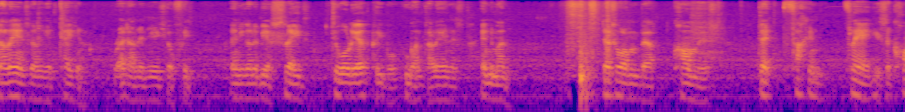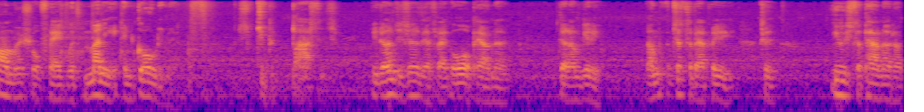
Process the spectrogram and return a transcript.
The land's going to get taken right underneath your feet. And you're going to be a slave to all the other people who want the land and the money. That's all I'm about, commerce. That fucking flag is a commercial flag with money and gold in it. Stupid bastards. You don't deserve that flag or pound note that I'm getting. I'm just about ready to use the pound note on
